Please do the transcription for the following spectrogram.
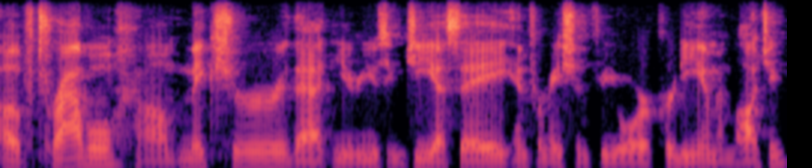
of travel, um, make sure that you're using GSA information for your per diem and lodging.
